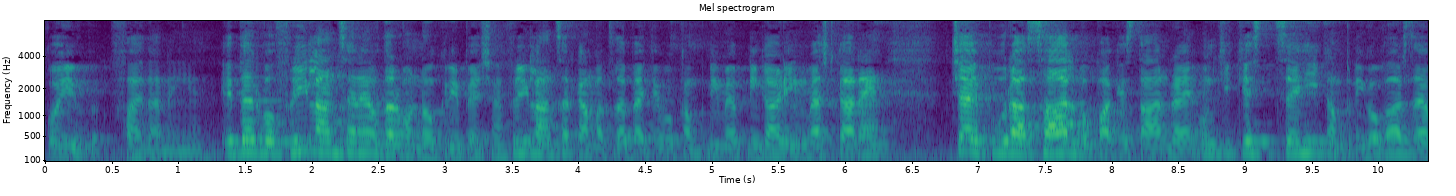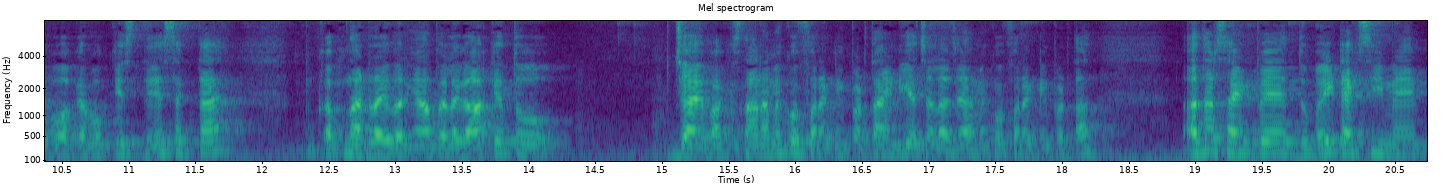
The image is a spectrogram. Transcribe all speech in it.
कोई फ़ायदा नहीं है। इधर वो फ्री लांसर है, उधर वो नौकरी पेश है। फ्री लांसर का मतलब है कि वो कंपनी में अपनी गाड़ी इन्वेस्ट कर रहे हैं। चाहे पूरा साल वो पाकिस्तान रहे, उनकी किस्त से ही कंपनी को गर्ज है। वो अगर वो किस्त दे सकता है, अपना ड्राइवर यहाँ पे लगा के तो जाए पाकिस्तान। हमें कोई फ़र्क नहीं पड़ता इंडिया चला जाए, हमें कोई फ़र्क नहीं पड़ता। अदर साइड पे दुबई टैक्सी में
